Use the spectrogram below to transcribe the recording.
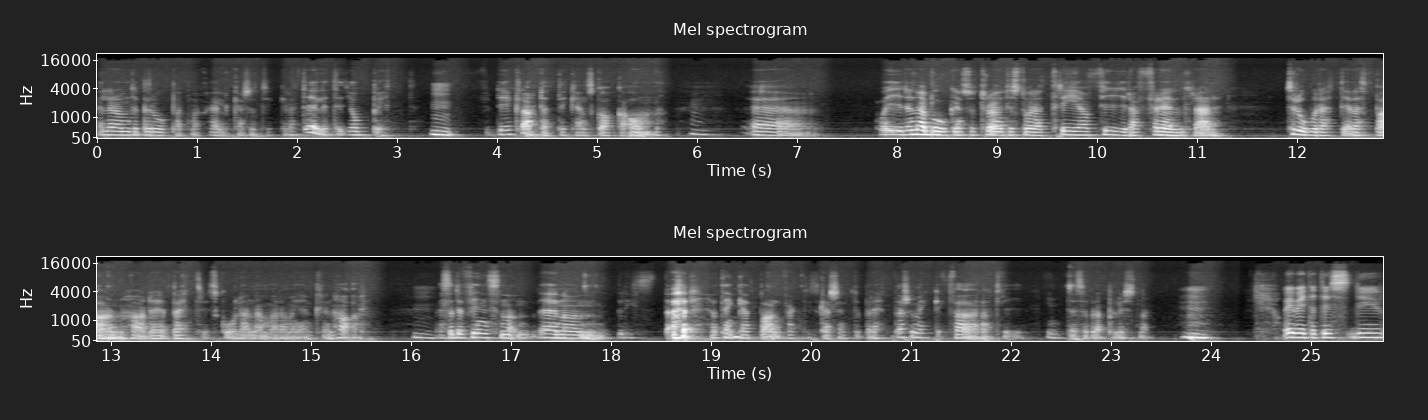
eller om det beror på att man själv kanske tycker att det är lite jobbigt. Mm. För det är klart att det kan skaka om. Mm. Och i den här boken så tror jag att det står att tre av fyra föräldrar tror att deras barn har det bättre i skolan än vad de egentligen har. Mm. Alltså det finns någon, det är någon brist där. Jag tänker att barn faktiskt kanske inte berättar så mycket för att vi inte är så bra på att lyssna. Mm. Och jag vet att det, det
